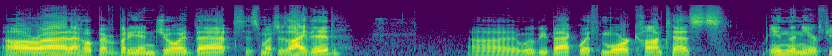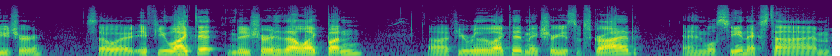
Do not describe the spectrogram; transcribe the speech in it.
Alright, I hope everybody enjoyed that as much as I did. Uh, we'll be back with more contests in the near future. So uh, if you liked it, be sure to hit that like button. Uh, if you really liked it, make sure you subscribe. And we'll see you next time.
